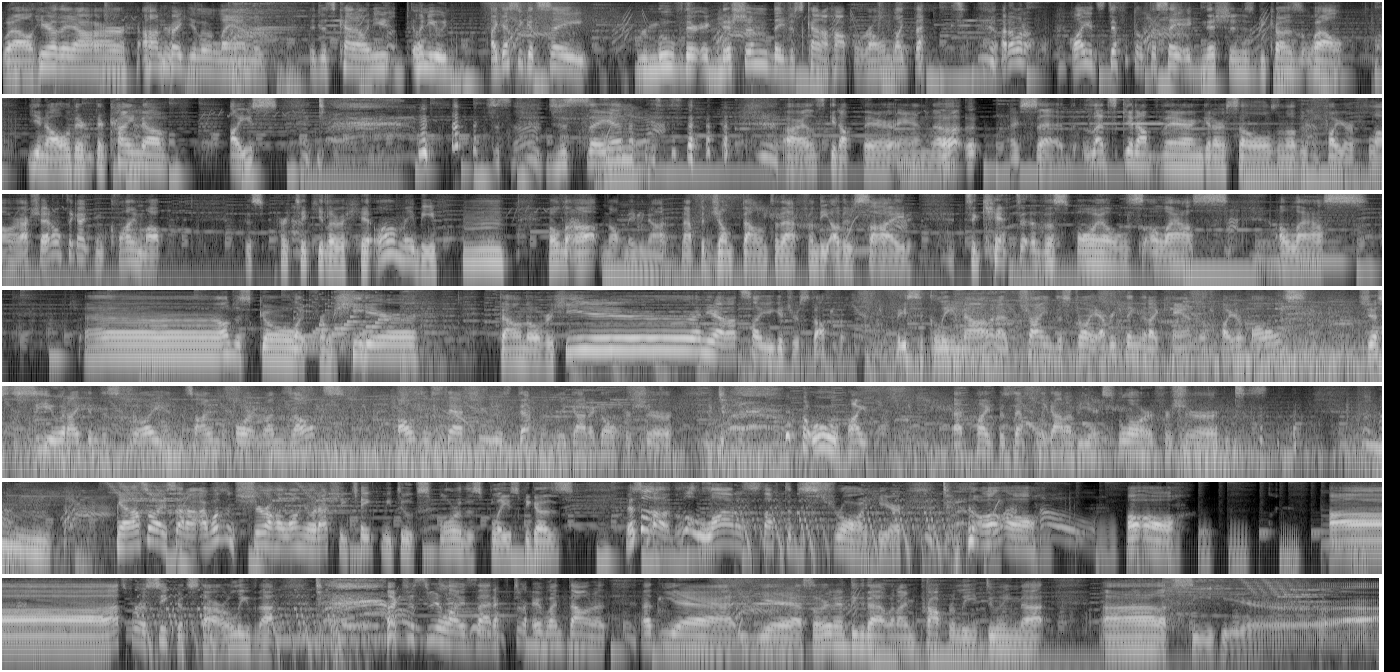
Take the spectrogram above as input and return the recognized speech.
well, here they are on regular land. They're, they're just kind of, when you, when you, I guess you could say, remove their ignition, they just kind of hop around like that. I don't want to... Why it's difficult to say ignition is because, well, you know, they're, they're kind of ice. just, just saying. Alright, let's get up there and... Uh, uh, I said, let's get up there and get ourselves another fire flower. Actually, I don't think I can climb up this particular hill. Oh, maybe. Hmm. Hold on. Oh, no, maybe not. I have to jump down to that from the other side to get the spoils. Alas. Alas. Uh, I'll just go, like, from here down over here, and yeah, that's how you get your stuff. But basically now I'm gonna try and destroy everything that I can with fireballs, just to see what I can destroy in time before it runs out. Bowser statue is definitely gotta go for sure. Ooh, pipe! That pipe has definitely gotta be explored for sure. hmm. Yeah, that's what I said. I wasn't sure how long it would actually take me to explore this place, because there's a, there's a lot of stuff to destroy here. Uh-oh. Uh-oh. Uh, that's for a secret star. We'll leave that. I just realized that after I went down it. Uh, yeah, yeah. So we're gonna do that when I'm properly doing that. Uh, let's see here.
